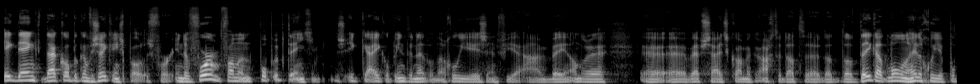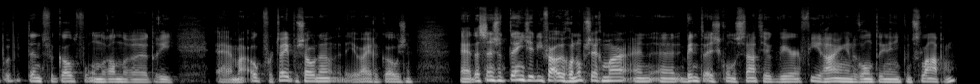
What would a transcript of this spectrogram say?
ik denk, daar koop ik een verzekeringspolis voor. In de vorm van een pop-up tentje. Dus ik kijk op internet wat een goede is. En via ANWB en andere eh, websites kwam ik erachter dat, dat, dat Decathlon een hele goede pop-up tent verkoopt. Voor onder andere drie. Maar ook voor twee personen. Die hebben wij gekozen. Dat zijn zo'n tentje, die vouw je gewoon op, zeg maar. En binnen twee seconden staat hij ook weer. Vier haringen rond in en je kunt slapen.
